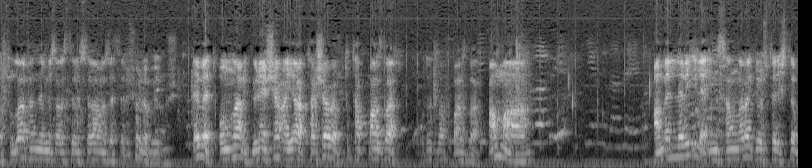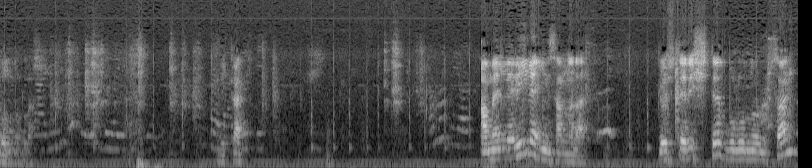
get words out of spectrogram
Resulullah Efendimiz Aleyhisselam Hazretleri şöyle buyurmuş. Evet onlar güneşe, aya, taşa ve putu tapmazlar. Putu tapmazlar. Ama amelleri ile insanlara gösterişte bulunurlar. Dikkat. Amelleriyle insanlara gösterişte bulunursan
